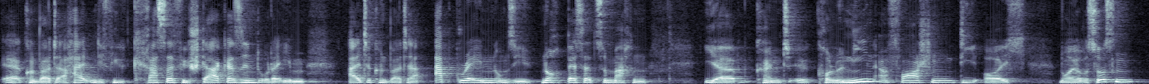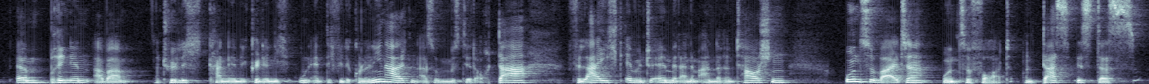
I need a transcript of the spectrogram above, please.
äh, Konverter erhalten, die viel krasser, viel stärker sind oder eben alte Konverter upgraden, um sie noch besser zu machen. Ihr könnt äh, Kolonien erforschen, die euch neue Ressourcen ähm, bringen, aber natürlich kann könnt ihr nicht unendlich viele Kolonien halten, also müsst ihr auch da vielleicht eventuell mit einem anderen tauschen und so weiter und so fort. Und das ist das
